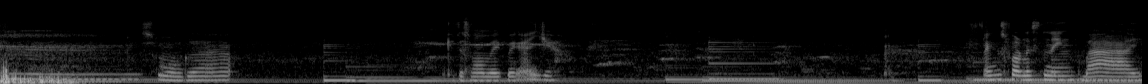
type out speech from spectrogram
Hmm, semoga kita semua baik-baik aja. Thanks for listening. Bye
